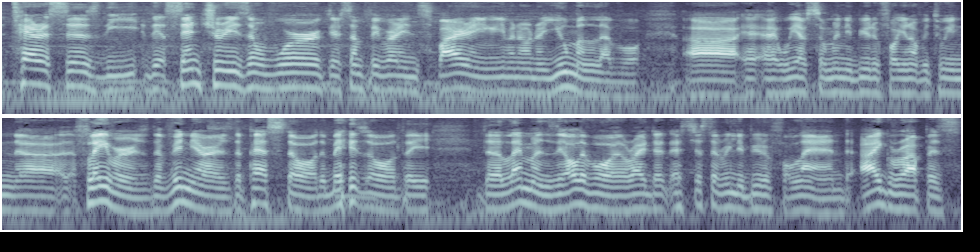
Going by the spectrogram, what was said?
terraces, the the centuries of work. There's something very inspiring, even on a human level. Uh, uh, we have so many beautiful, you know, between uh, flavors, the vineyards, the pesto, the basil, the the lemons, the olive oil, right? That, that's just a really beautiful land. I grew up as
